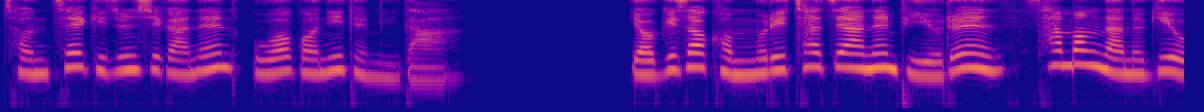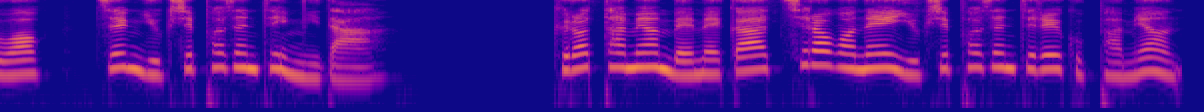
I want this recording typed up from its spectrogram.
전체 기준시가는 5억 원이 됩니다. 여기서 건물이 차지하는 비율은 3억 나누기 5억, 즉 60%입니다. 그렇다면 매매가 7억 원의 60%를 곱하면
